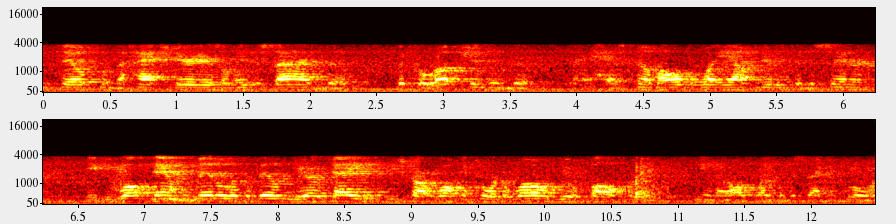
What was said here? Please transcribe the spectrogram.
can tell from the hatched areas on either side, the, the corruption and the, has come all the way out nearly to the center. If you walk down the middle of the building, you're okay, if you start walking toward the wall, you'll fall through, you know, all the way to the second floor.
